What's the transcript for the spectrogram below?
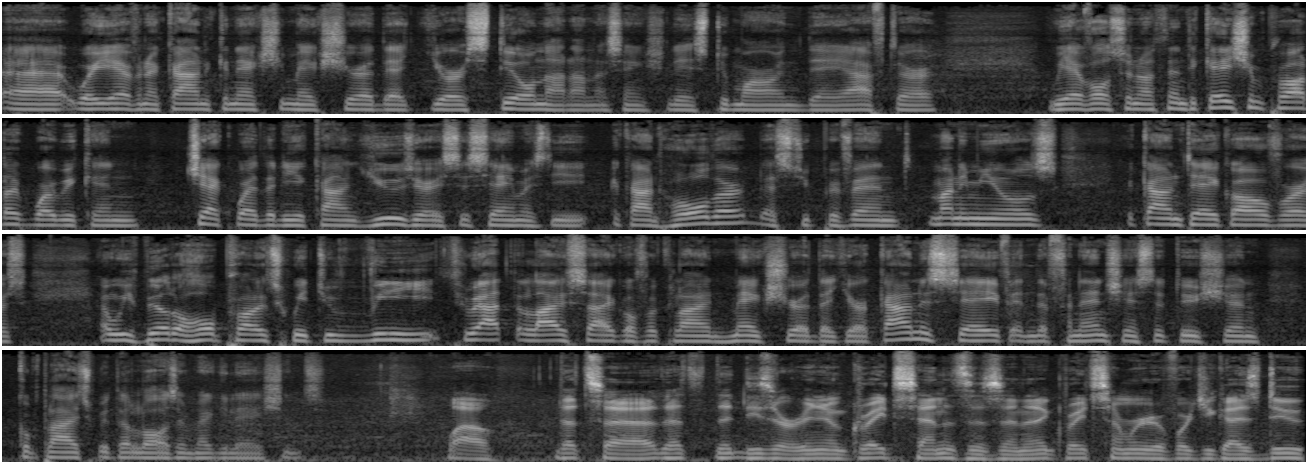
uh, where you have an account can actually make sure that you're still not on a sanction list tomorrow and the day after. We have also an authentication product where we can check whether the account user is the same as the account holder. That's to prevent money mules account takeovers, and we've built a whole product suite to really, throughout the life cycle of a client, make sure that your account is safe and the financial institution complies with the laws and regulations. Wow, that's uh, that's th- these are you know great sentences and a great summary of what you guys do.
